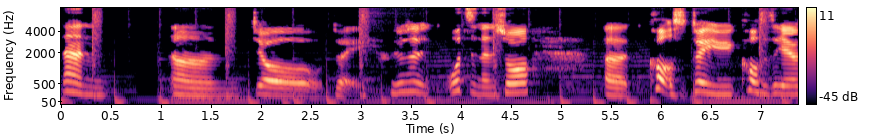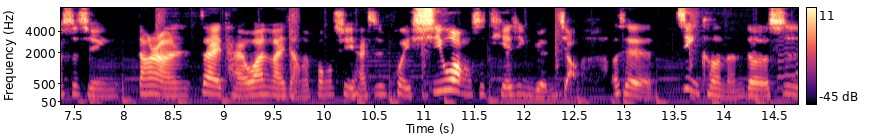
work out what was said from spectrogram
但嗯，就对，就是我只能说，呃，cos 对于 cos 这件事情，当然在台湾来讲的风气还是会希望是贴近圆角，而且尽可能的是。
